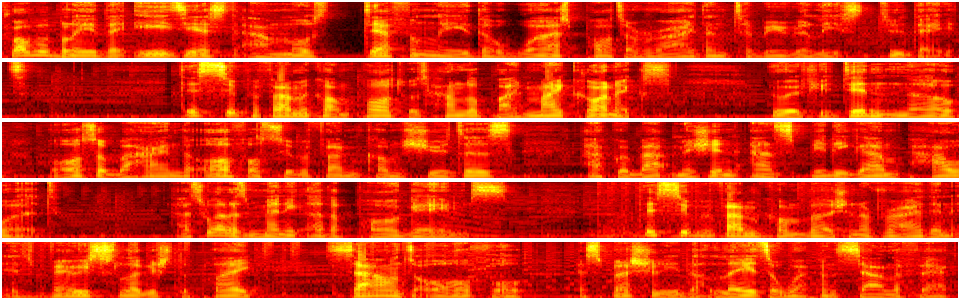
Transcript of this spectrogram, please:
Probably the easiest and most definitely the worst port of Raiden to be released to date. This Super Famicom port was handled by Micronics, who if you didn't know were also behind the awful Super Famicom shooters Acrobat Mission and Speedy Gun Powered, as well as many other poor games. This Super Famicom version of Raiden is very sluggish to play, sounds awful, especially the laser weapon sound effect,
